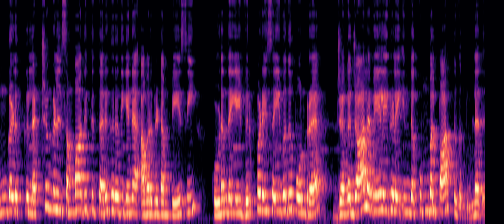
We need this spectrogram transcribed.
உங்களுக்கு லட்சங்களில் சம்பாதித்து தருகிறது என அவர்களிடம் பேசி குழந்தையை விற்பனை செய்வது போன்ற ஜகஜால வேலைகளை இந்த கும்பல் பார்த்து வந்துள்ளது.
